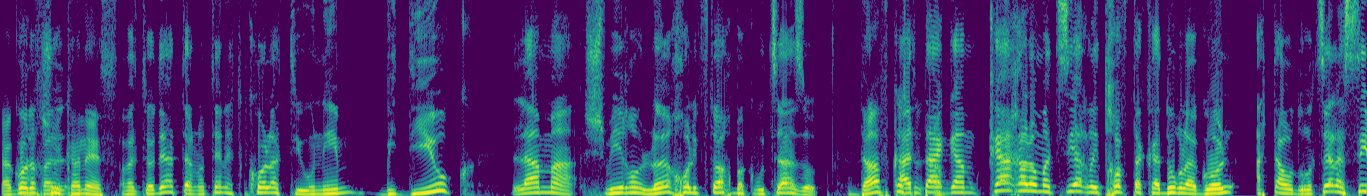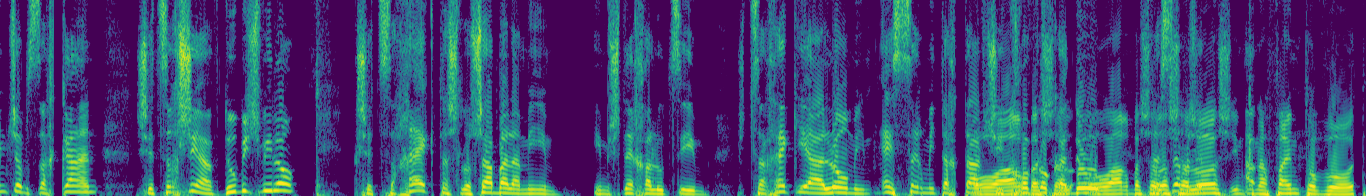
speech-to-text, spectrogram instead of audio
הגול איכשהו ייכנס. אבל אתה יודע, אתה נותן את כל הטיעונים בדיוק למה שבירו לא יכול לפתוח בקבוצה הזאת. דווקא... אתה גם ככה לא מצליח לדחוף את הכדור לגול, אתה עוד רוצה לשים שם שחקן שצריך שיעבדו בשבילו? כשתשחק את השלושה בלמים עם שני חלוצים, שתשחק יהלום עם עשר מתחתיו, שידחוף לו כדור. או 4-3-3 עם כנפיים טובות,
